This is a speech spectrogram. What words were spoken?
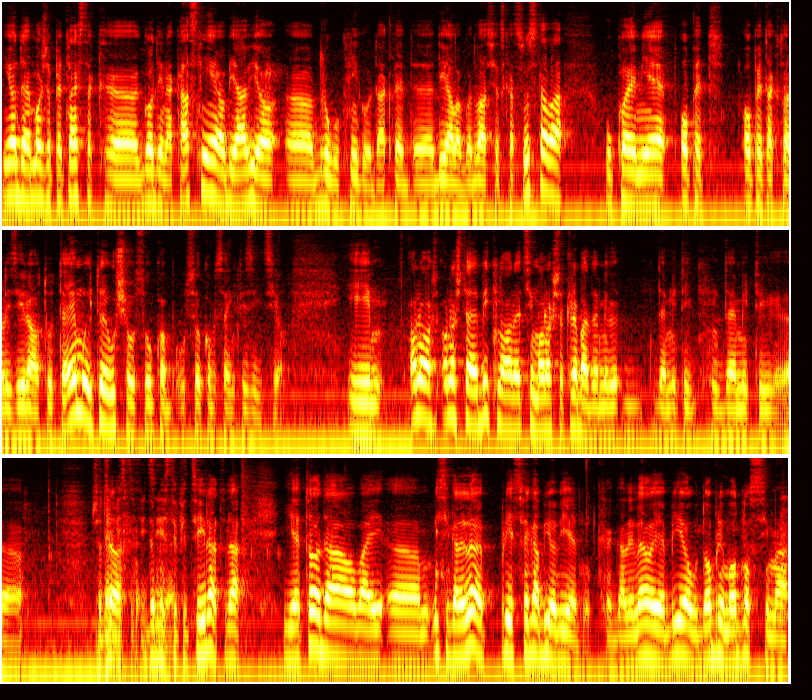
i onda je možda 15 uh, godina kasnije objavio uh, drugu knjigu, dakle Dijalog o dva svjetska sustava, u kojem je opet, opet aktualizirao tu temu i to je ušao u sukob, u sukob sa inkvizicijom. I ono, ono što je bitno, recimo ono što treba demiti, demiti, što treba demistificirati, da, je to da, ovaj, mislim, Galileo je prije svega bio vjernik. Galileo je bio u dobrim odnosima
